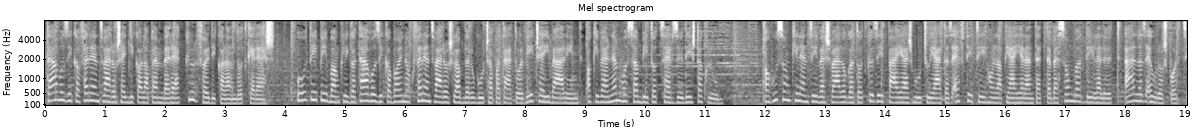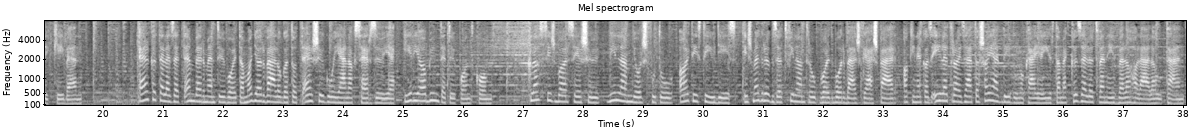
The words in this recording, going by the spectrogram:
Távozik a Ferencváros egyik alapembere, külföldi kalandot keres. OTP Bankliga távozik a bajnok Ferencváros labdarúgó csapatától Vécsei Bálint, akivel nem hosszabbított szerződést a klub. A 29 éves válogatott középpályás búcsúját az FTC honlapján jelentette be szombat délelőtt, áll az Eurosport cikkében. Elkötelezett embermentő volt a magyar válogatott első góljának szerzője, írja a büntető.com klasszis balszélső, villámgyors futó, altiszti ügyész és megrögzött filantróp volt Borbás Gáspár, akinek az életrajzát a saját dédunokája írta meg közel 50 évvel a halála után.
